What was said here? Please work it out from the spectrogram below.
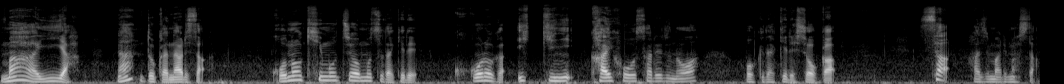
まあいいや。なんとかなるさ。この気持ちを持つだけで心が一気に解放されるのは僕だけでしょうか。さあ始まりました。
